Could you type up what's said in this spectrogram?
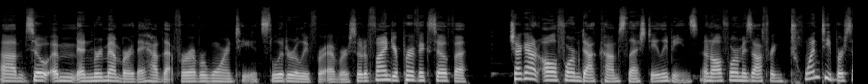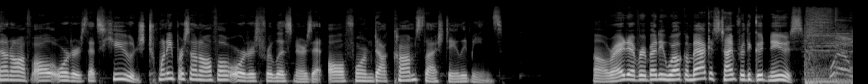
Um, so, um, and remember, they have that forever warranty. It's literally forever. So to find your perfect sofa, Check out allform.com slash dailybeans. And Allform is offering 20% off all orders. That's huge. 20% off all orders for listeners at allform.com slash dailybeans. All right, everybody, welcome back. It's time for the good news. Well,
